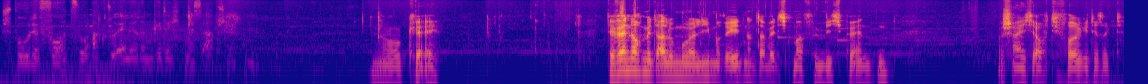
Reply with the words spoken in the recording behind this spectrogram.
Spule vor zu aktuelleren Gedächtnisabschnitten. Okay. Wir werden noch mit Alumualim reden und dann werde ich mal für mich beenden. Wahrscheinlich auch die Folge direkt.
